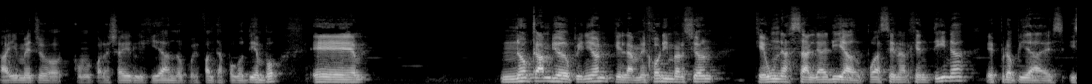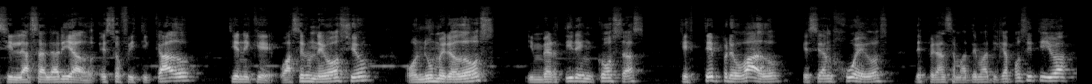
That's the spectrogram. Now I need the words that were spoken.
ahí me echo como para ya ir liquidando, porque falta poco tiempo. Eh, no cambio de opinión que la mejor inversión que un asalariado puede hacer en Argentina es propiedades. Y si el asalariado es sofisticado, tiene que o hacer un negocio o número dos, invertir en cosas que esté probado, que sean juegos de esperanza matemática positiva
